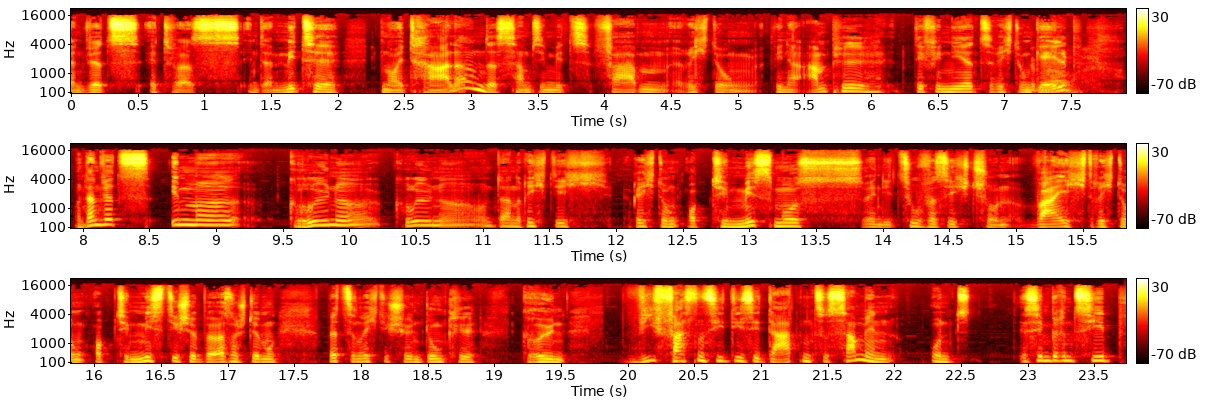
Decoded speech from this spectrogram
Dann wird es etwas in der Mitte neutraler. Das haben sie mit Farben Richtung wie eine Ampel definiert, Richtung genau. Gelb. Und dann wird es immer grüner, grüner und dann richtig Richtung Optimismus, wenn die Zuversicht schon weicht, Richtung optimistische Börsenstimmung, wird es dann richtig schön dunkelgrün. Wie fassen Sie diese Daten zusammen? Und es ist im Prinzip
